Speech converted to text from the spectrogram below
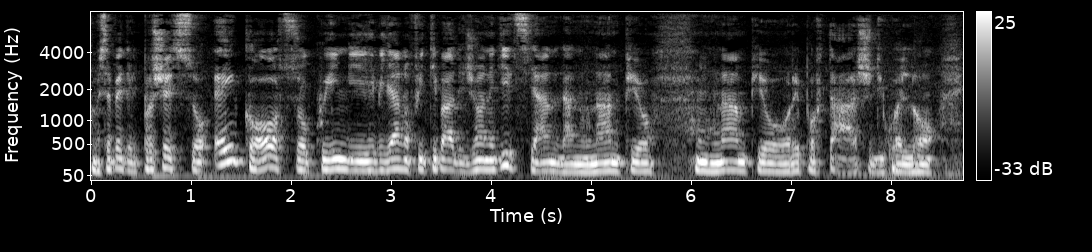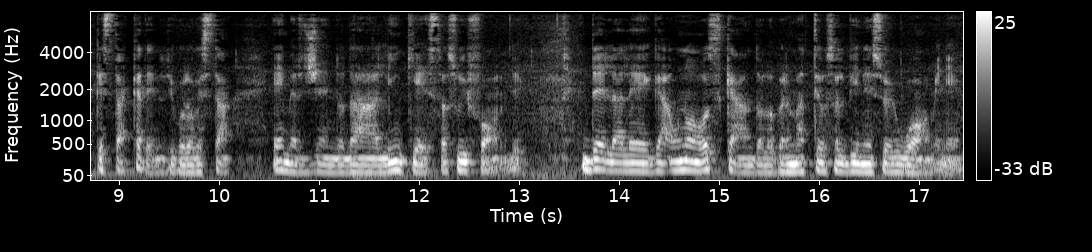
Come sapete il processo è in corso, quindi Emiliano Fittipaldi e Giovanni Tizian danno un ampio, un ampio reportage di quello che sta accadendo, di quello che sta emergendo dall'inchiesta sui fondi della Lega, un nuovo scandalo per Matteo Salvini e i suoi uomini.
